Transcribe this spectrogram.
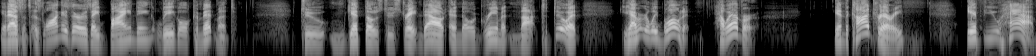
In essence, as long as there is a binding legal commitment to get those two straightened out and no agreement not to do it, you haven't really blown it. However, in the contrary, if you have,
